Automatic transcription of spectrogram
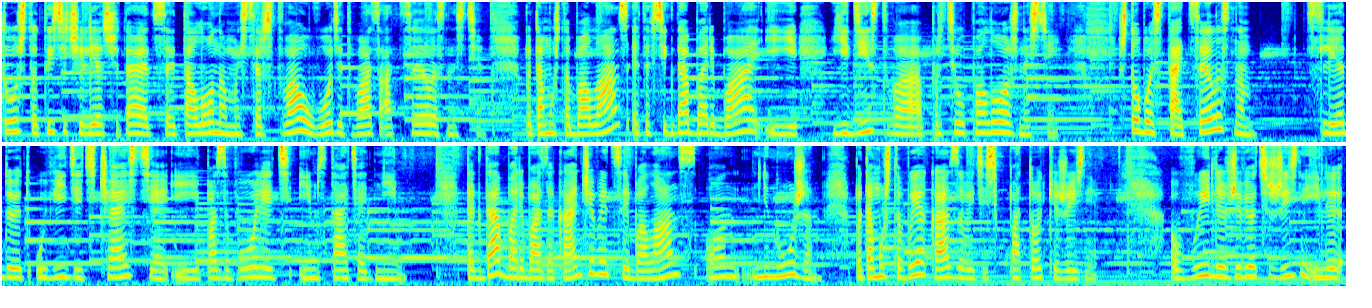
то, что тысячи лет считается эталоном мастерства, уводит вас от целостности, потому что баланс — это всегда борьба и единство противоположностей. Чтобы стать целостным, следует увидеть части и позволить им стать одним. Тогда борьба заканчивается и баланс, он не нужен, потому что вы оказываетесь в потоке жизни вы ли живете жизнью или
